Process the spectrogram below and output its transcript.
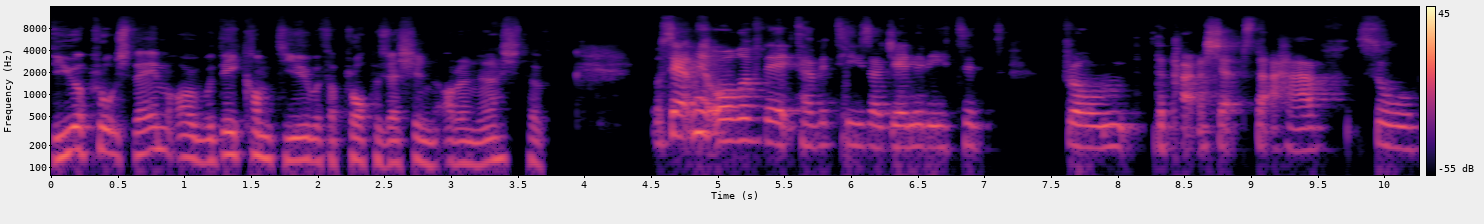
Do you approach them or would they come to you with a proposition or an initiative? Well, certainly all of the activities are generated from the partnerships that I have. So,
